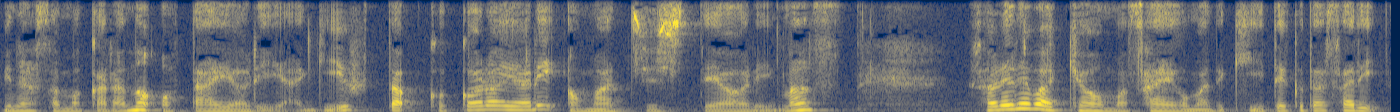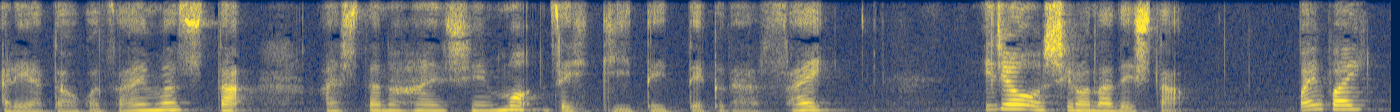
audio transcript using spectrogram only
皆様からのお便りやギフト、心よりお待ちしております。それでは今日も最後まで聞いてくださりありがとうございました。明日の配信もぜひ聞いていってください。以上、シロナでした。バイバイ。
